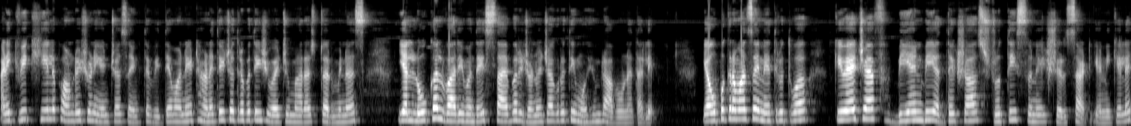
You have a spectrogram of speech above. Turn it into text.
आणि क्विक हिल फाउंडेशन यांच्या संयुक्त विद्यमाने ठाणे ते छत्रपती शिवाजी महाराज टर्मिनस या लोकल वारीमध्ये सायबर जनजागृती मोहीम राबवण्यात आली. या उपक्रमाचे नेतृत्व Q H F B N B अध्यक्षा श्रुती सुनील शिरसाट यांनी केले.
